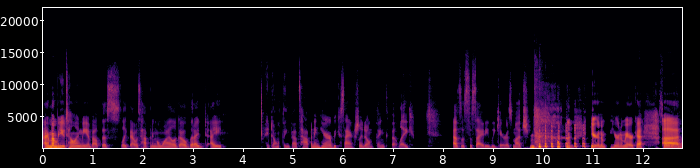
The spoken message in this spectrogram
I remember you telling me about this, like that was happening a while ago, but I, I, I don't think that's happening here because I actually don't think that like as a society we care as much here in here in America. Uh,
